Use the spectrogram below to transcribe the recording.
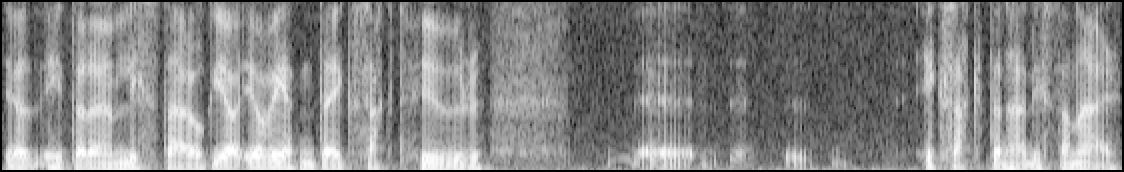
Jag hittade en lista här och jag, jag vet inte exakt hur eh, exakt den här listan är.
